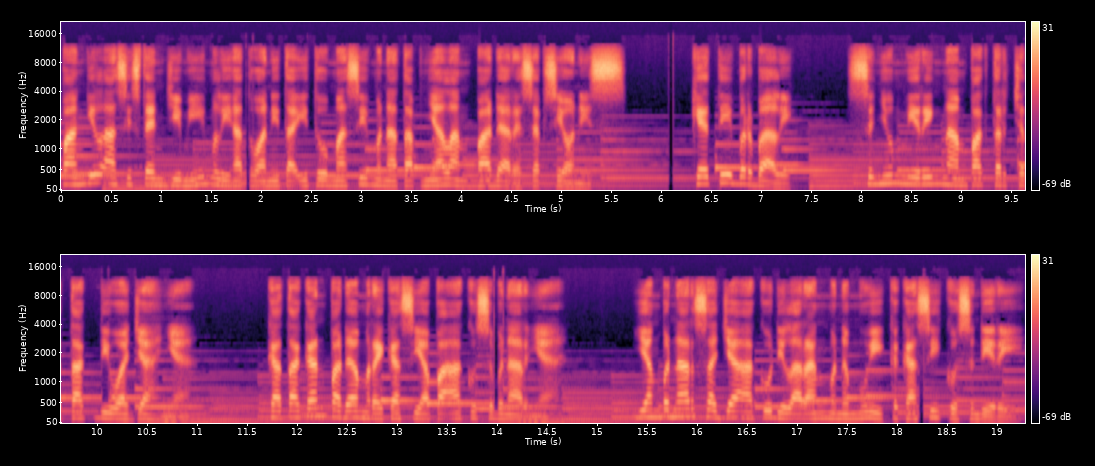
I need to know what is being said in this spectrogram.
Panggil asisten Jimmy melihat wanita itu masih menatap nyalang pada resepsionis. Katy berbalik. Senyum miring nampak tercetak di wajahnya. Katakan pada mereka siapa aku sebenarnya. Yang benar saja aku dilarang menemui kekasihku sendiri.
